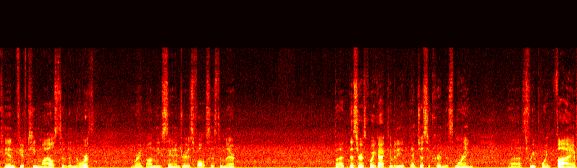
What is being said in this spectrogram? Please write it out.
10, 15 miles to the north, right on the San Andreas fault system there. But this earthquake activity that just occurred this morning, uh, 3.5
